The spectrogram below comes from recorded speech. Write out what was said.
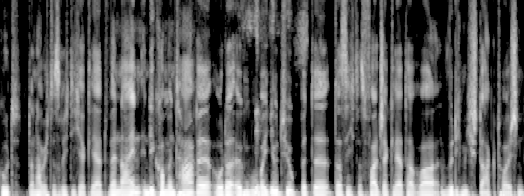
Gut, dann habe ich das richtig erklärt. Wenn nein, in die Kommentare oder irgendwo bei YouTube bitte, dass ich das falsch erklärt habe, würde ich mich stark täuschen.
